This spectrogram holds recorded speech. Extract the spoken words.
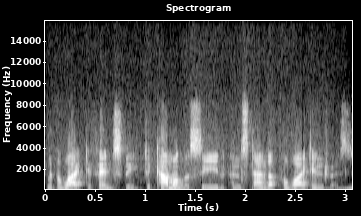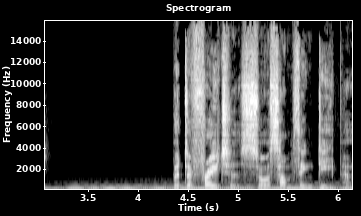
with the White Defence League to come on the scene and stand up for white interests. But De Freitas saw something deeper.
